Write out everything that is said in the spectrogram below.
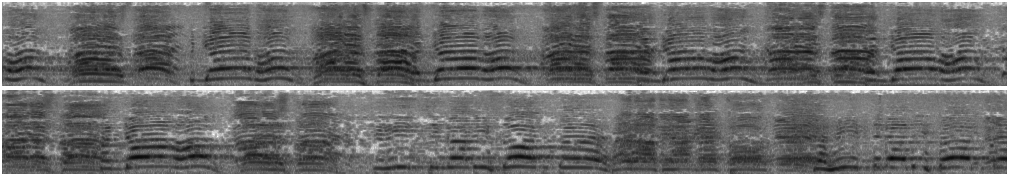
ਪੰਜਾਬ ਹਲ Palestine! ਪੰਜਾਬ ਹਲ Palestine! ਪੰਜਾਬ ਹਲ Palestine! ਪੰਜਾਬ ਹਲ Palestine! ਪੰਜਾਬ ਹਲ Palestine! ਪੰਜਾਬ ਹਲ Palestine! ਸ਼ਹੀਦ ਸਿੰਘਾਂ ਦੀ ਸੋਚ ਤੇ ਮੇਰਾ ਦਿਆਂਗੇ ਠੋਕ ਕੇ ਸ਼ਹੀਦ ਸਿੰਘਾਂ ਦੀ ਸੋਚ ਤੇ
